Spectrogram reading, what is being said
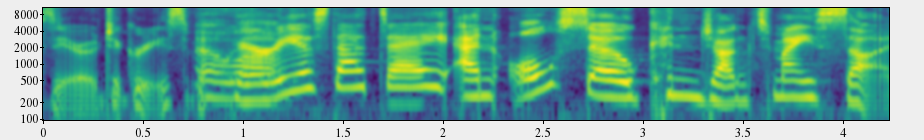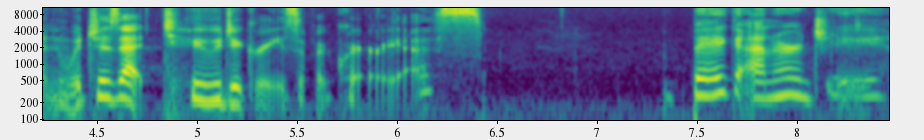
zero degrees of Oh, wow. Aquarius that day and also conjunct my sun, which is at two degrees of Aquarius. Big energy.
